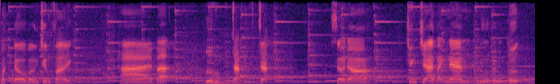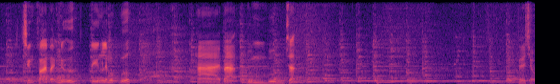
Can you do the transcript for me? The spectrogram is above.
Bắt đầu bằng chân phải Hai, ba Bùm, chặt, chặt Sau đó Chân trái bạn nam lùi về một bước Chân phải bạn nữ tiến lên một bước Hai, ba Bùm, bùm, chặt Về chỗ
